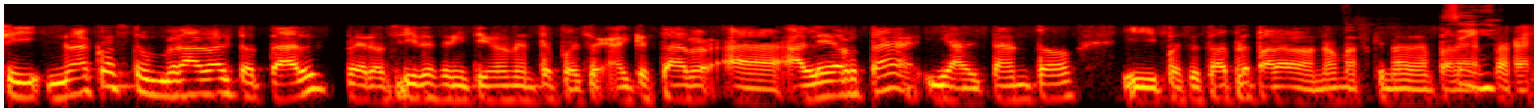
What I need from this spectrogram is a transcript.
sí, no acostumbrado al total, pero sí definitivamente pues hay que estar uh, alerta y al tanto y pues estar preparado, ¿no? Más que nada para, sí. para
